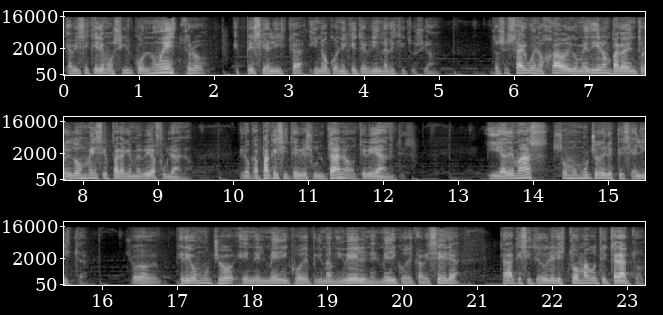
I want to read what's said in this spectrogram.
que a veces queremos ir con nuestro especialista y no con el que te brinda la institución. Entonces salgo enojado, digo, me dieron para dentro de dos meses para que me vea fulano. Pero capaz que si te ve sultano, te ve antes. Y además somos mucho del especialista. Yo creo mucho en el médico de primer nivel, en el médico de cabecera, que si te duele el estómago te trato.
